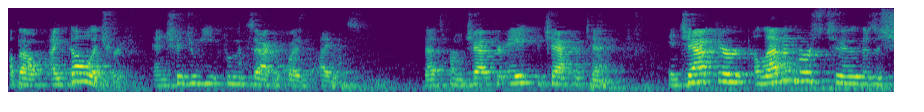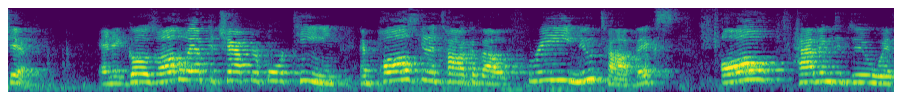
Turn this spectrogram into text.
about idolatry and should you eat food sacrificed to idols. That's from chapter 8 to chapter 10. In chapter 11, verse 2, there's a shift. And it goes all the way up to chapter 14, and Paul's going to talk about three new topics, all having to do with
